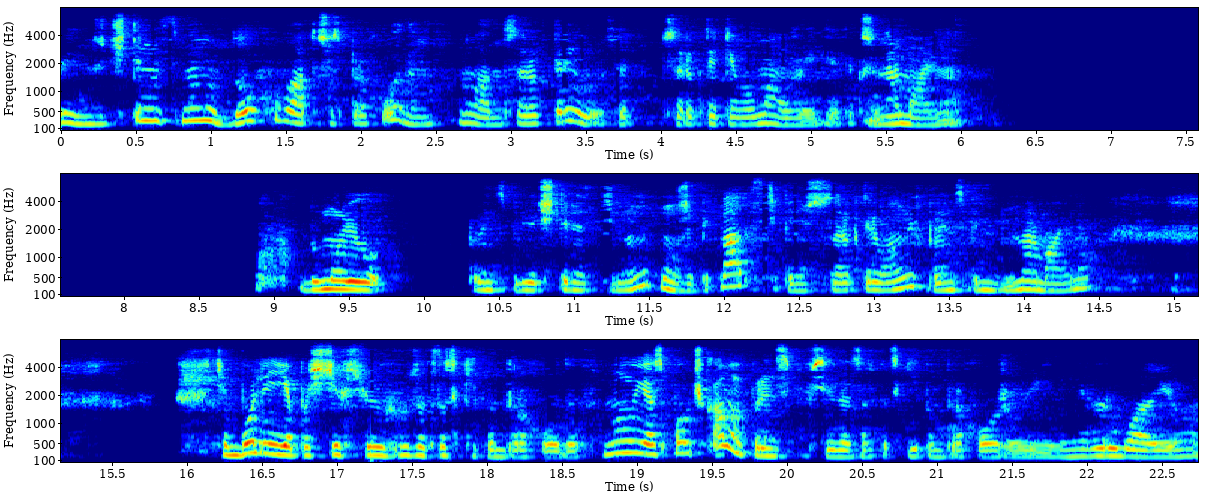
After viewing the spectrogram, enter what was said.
Блин, уже 14 минут, довгувато сейчас проходим. Ну ладно, 43, 43 волна уже идет, так что нормально. Думаю, в принципе, для 14 минут, ну уже 15, конечно, 43 волны, в принципе, нормально. Тем более я почти всю игру за автоскипом проходив. Ну, я с паучками, в принципе, всегда з автоскипом проходжу і не вирубаю його.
